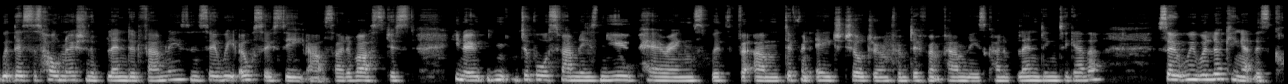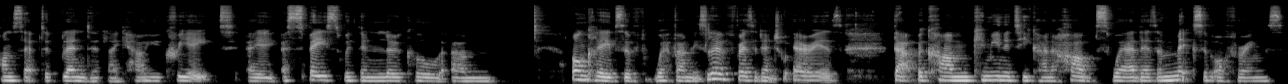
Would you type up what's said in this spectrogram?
there's this whole notion of blended families. And so we also see outside of us just you know divorced families new pairings with um, different age children from different families kind of blending together. So we were looking at this concept of blended, like how you create a, a space within local um, enclaves of where families live, residential areas that become community kind of hubs where there's a mix of offerings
